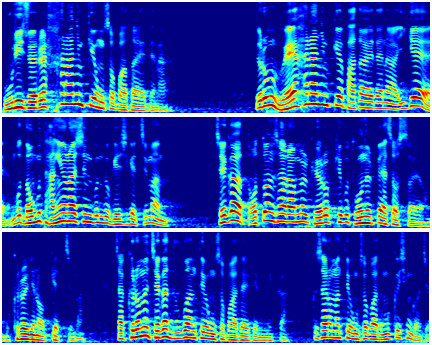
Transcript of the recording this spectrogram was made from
우리 죄를 하나님께 용서받아야 되나? 여러분 왜 하나님께 받아야 되나? 이게 뭐 너무 당연하신 분도 계시겠지만 제가 어떤 사람을 괴롭히고 돈을 뺏었어요. 뭐 그럴 리는 없겠지만 자, 그러면 제가 누구한테 용서 받아야 됩니까? 그 사람한테 용서 받으면 끝인 거죠.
